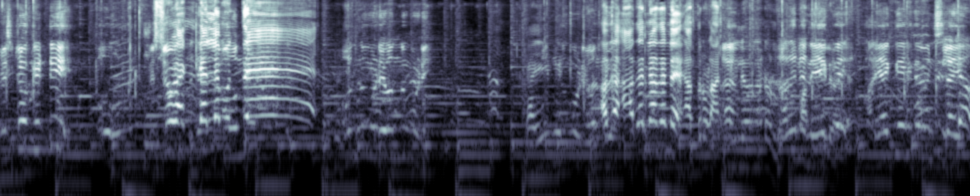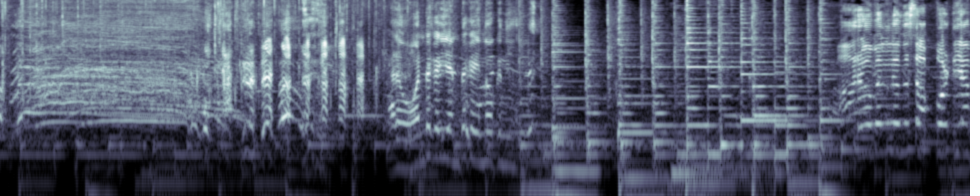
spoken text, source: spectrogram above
വിഷ്ണു കിട്ടി. ഒന്നും കൂടി ഒന്നും കൂടി. അതന്നെ അതന്നെ. അല്ല ഓന്റെ കൈ എന്റെ കൈ നോക്ക് നീ. സപ്പോർട്ട് ചെയ്യാൻ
